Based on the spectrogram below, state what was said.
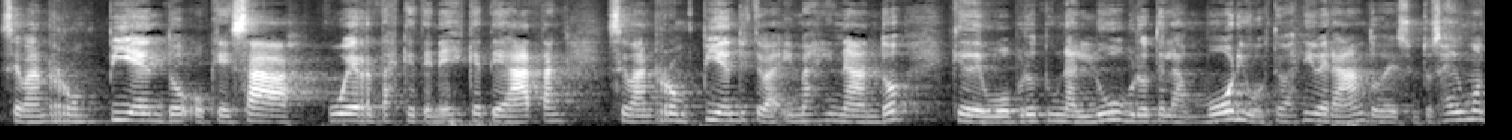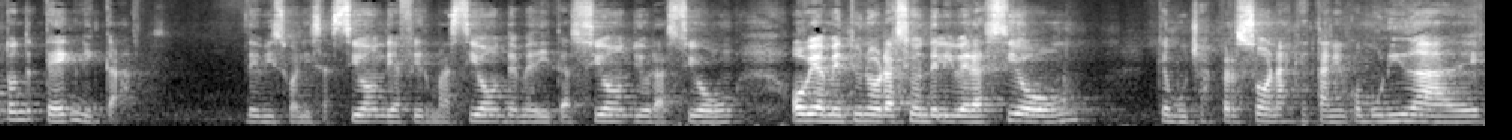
se van rompiendo o que esas cuerdas que tenés que te atan se van rompiendo y te vas imaginando que de vos brota una luz, brota el amor y vos te vas liberando de eso. Entonces hay un montón de técnicas de visualización, de afirmación, de meditación, de oración, obviamente una oración de liberación, que muchas personas que están en comunidades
